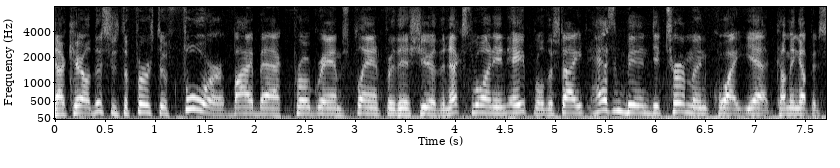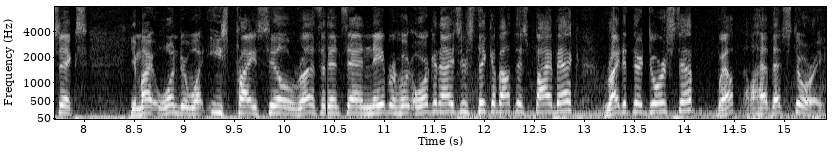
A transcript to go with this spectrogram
Now, Carol, this is the first of four buyback programs planned for this year. The next one in April. The site hasn't been determined quite yet. Coming up at 6, you might wonder what East Price Hill residents and neighborhood organizers think about this buyback right at their doorstep. Well, I'll have that story.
